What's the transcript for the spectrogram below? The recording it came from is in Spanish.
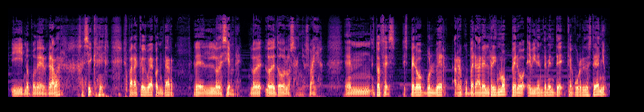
y no poder grabar. Así que, ¿para qué os voy a contar eh, lo de siempre? Lo de, todos los años, vaya. Eh, entonces, espero volver a recuperar el ritmo, pero evidentemente, ¿qué ha ocurrido este año?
